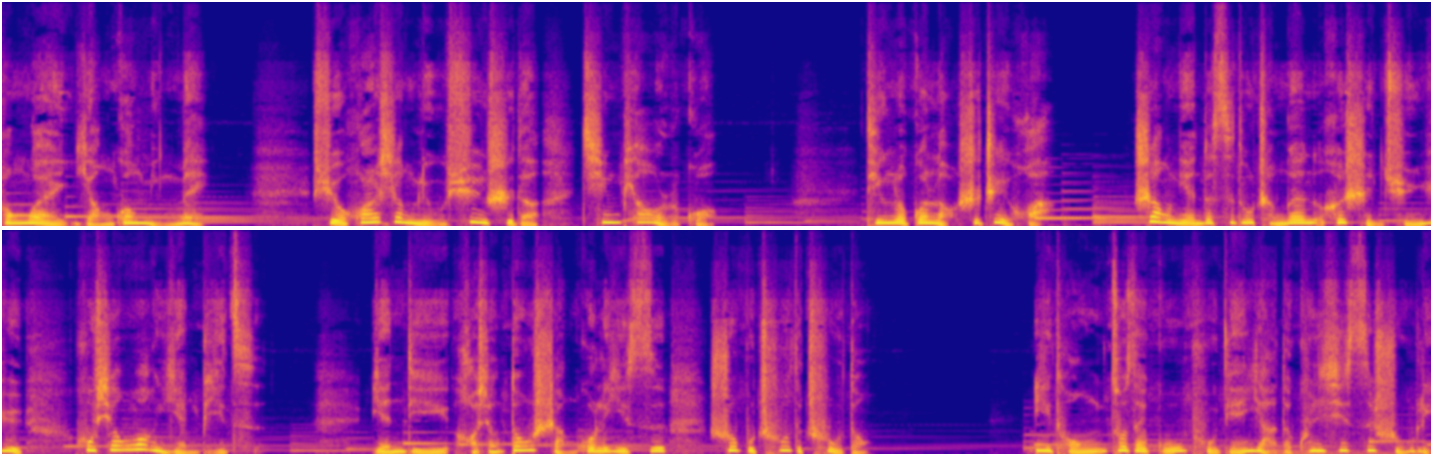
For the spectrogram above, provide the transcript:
窗外阳光明媚，雪花像柳絮似的轻飘而过。听了关老师这话。少年的司徒承恩和沈群玉互相望一眼彼此，眼底好像都闪过了一丝说不出的触动。一同坐在古朴典雅的昆西私塾里，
